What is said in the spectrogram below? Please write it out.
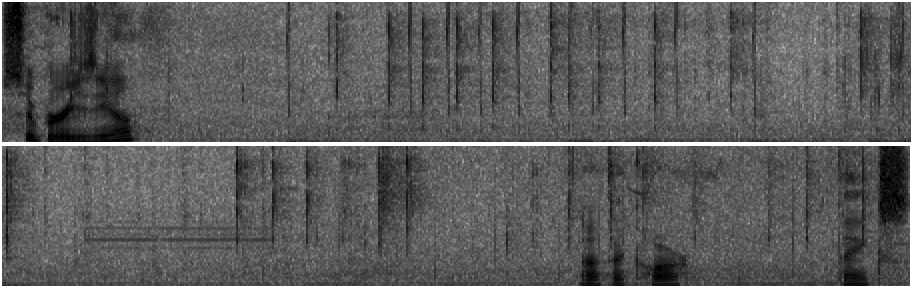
Super easy, huh? Not that car. Thanks.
